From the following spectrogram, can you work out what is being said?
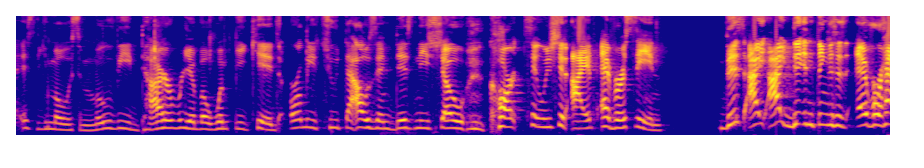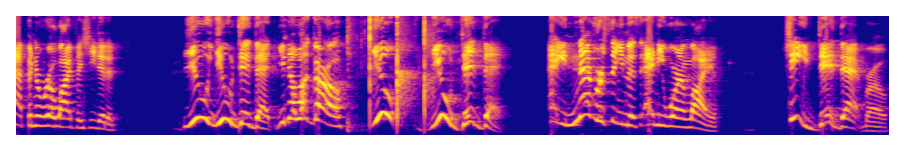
That is the most movie Diary of a Wimpy Kid's early 2000 Disney show cartoon shit I've ever seen. This I I didn't think this has ever happened in real life and she did it. You you did that. You know what, girl? You you did that. Ain't never seen this anywhere in life. She did that, bro.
